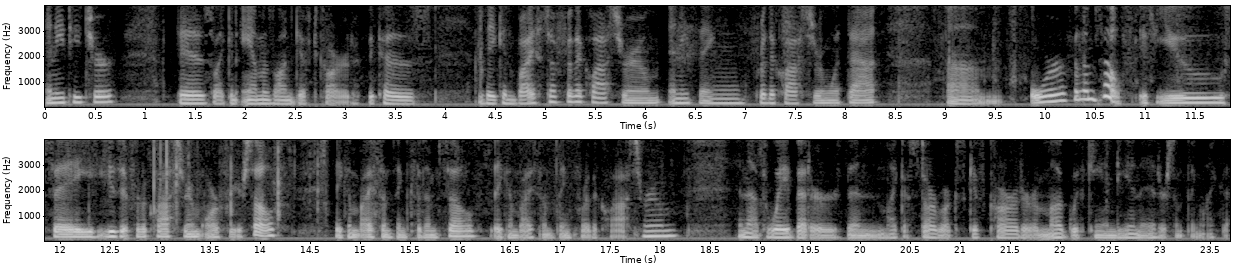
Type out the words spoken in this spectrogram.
any teacher is like an Amazon gift card because they can buy stuff for the classroom, anything for the classroom with that, um, or for themselves. If you say use it for the classroom or for yourself, they can buy something for themselves, they can buy something for the classroom. And that's way better than like a Starbucks gift card or a mug with candy in it or something like that.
